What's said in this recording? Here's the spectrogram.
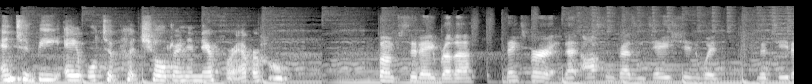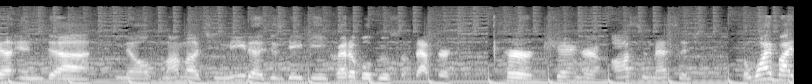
and to be able to put children in their forever home. Bumps today, brother. Thanks for that awesome presentation with Natita and uh, you know Mama Chinita just gave me incredible goosebumps after her sharing her awesome message. But why by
